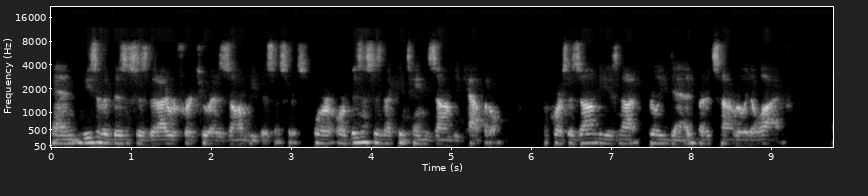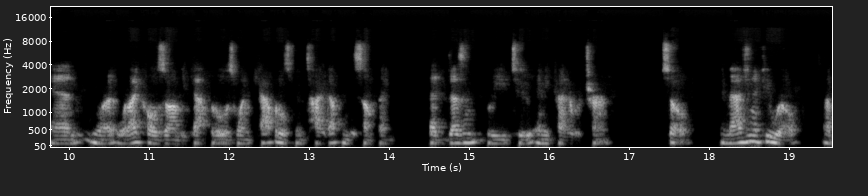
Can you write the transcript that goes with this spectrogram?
And these are the businesses that I refer to as zombie businesses or, or businesses that contain zombie capital. Of course, a zombie is not really dead, but it's not really alive. And what, what I call zombie capital is when capital's been tied up into something that doesn't lead to any kind of return. So imagine, if you will, a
